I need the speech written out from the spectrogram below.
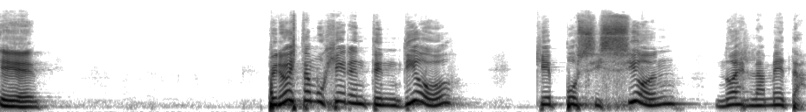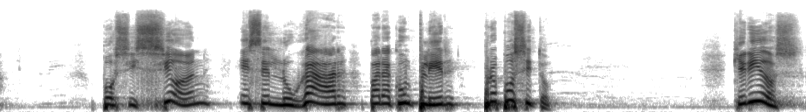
Eh, pero esta mujer entendió que posición no es la meta. Posición es el lugar para cumplir propósito. Queridos,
